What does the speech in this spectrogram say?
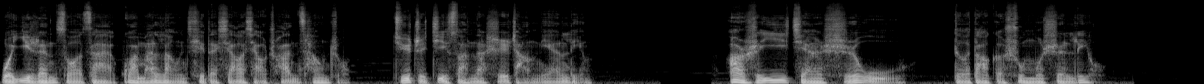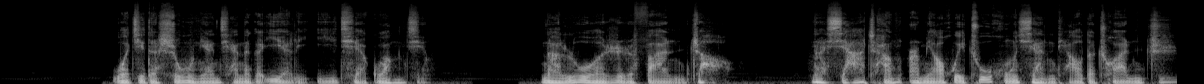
我一人坐在灌满冷气的小小船舱中，举止计算那时长年龄。二十一减十五，得到个数目是六。我记得十五年前那个夜里一切光景。那落日反照，那狭长而描绘朱红线条的船只，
